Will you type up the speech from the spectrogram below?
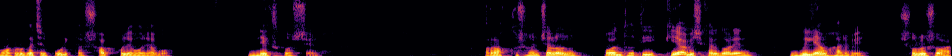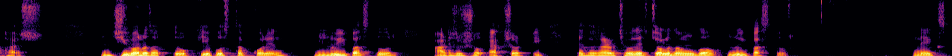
মটর গাছের পরীক্ষা সব খুলে বোঝাবো। নেক্সট কোশ্চেন রক্ত সঞ্চালন পদ্ধতি কে আবিষ্কার করেন? উইলিয়াম হার্বে ষোলোশো আঠাশ। জীবাণুতত্ত্ব কে প্রস্তাব করেন? লুই পাস্তুর, আঠেরোশো একষট্টি। দেখো এখানে ছবিতে জলদঙ্গ লুই পাস্তুর। নেক্সট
